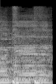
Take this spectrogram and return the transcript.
forget it.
